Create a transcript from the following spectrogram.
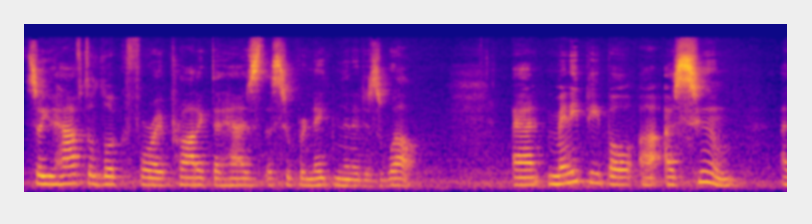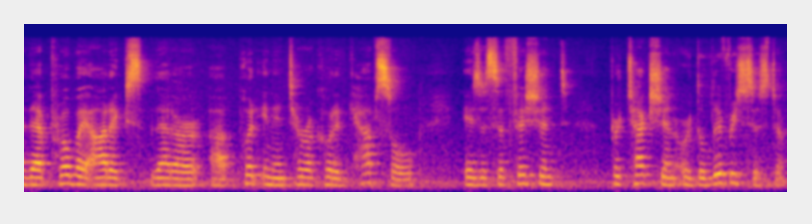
So you have to look for a product that has the supernatant in it as well. And many people uh, assume that probiotics that are uh, put in enteric-coated capsule is a sufficient protection or delivery system.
